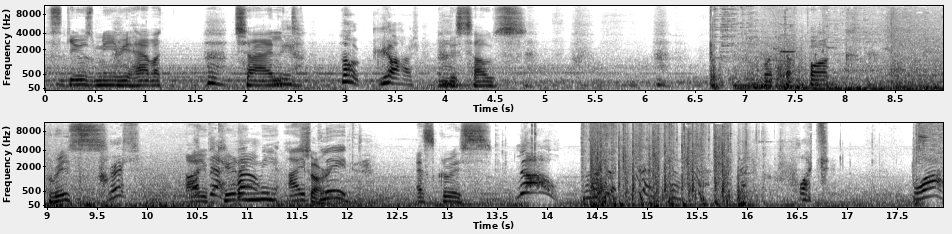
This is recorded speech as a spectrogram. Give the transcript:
Excuse me, we have a child Mia. Oh, God. in this house. What the fuck? Chris? Chris? Are What you kidding hell? me? I Sorry. played as Chris. No! What? Why?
